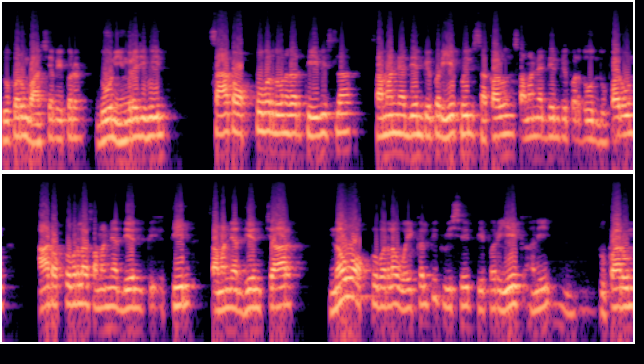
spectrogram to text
दुपारून भाषा पेपर दोन इंग्रजी होईल. सात ऑक्टोबर दोन हजार तेवीस ला सामान्य अध्ययन पेपर एक होईल सकाळून सामान्य अध्ययन पेपर दोन दुपारून आठ ऑक्टोबरला सामान्य अध्ययन तीन सामान्य अध्ययन चार नऊ ऑक्टोबरला वैकल्पिक विषय पेपर एक आणि दुपारून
